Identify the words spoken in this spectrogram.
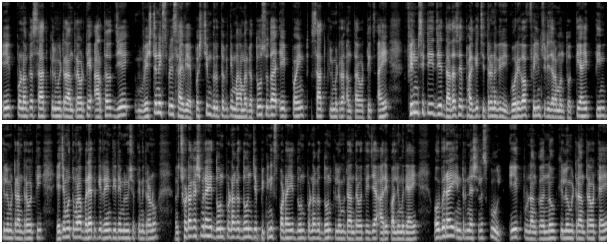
एक पूर्णांक सात किलोमीटर अंतरावरती अर्थात जे वेस्टर्न एक्सप्रेस हायवे आहे पश्चिम द्रुतगती महामार्ग तो सुद्धा एक पॉईंट सात किलोमीटर अंतरावरतीच आहे. फिल्म सिटी जे दादासाहेब फाळके चित्रनगरी गोरेगाव फिल्म सिटी ज्याला म्हणतो ती आहे तीन किलोमीटर अंतरावरती. याच्यामुळे तुम्हाला बऱ्यापैकी रेंट तिथे मिळू शकते मित्रांनो. छोटा काश्मीर आहे दोन पूर्णांक दोन जे पिकनिक स्पॉट आहे दोन पूर्णांक दोन किलोमीटर अंतरावरती जे आरे कॉलनीमध्ये आहे. ओबेराय इंटरनॅशनल स्कूल एक पूर्णांक नऊ किलोमीटर अंतरावरती आहे.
